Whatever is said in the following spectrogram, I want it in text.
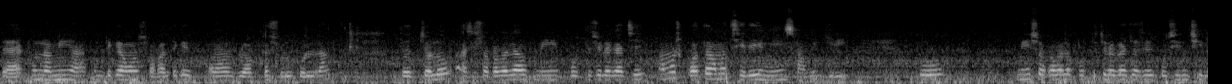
তা এখন আমি, এখন থেকে আমার সকাল থেকে আমার ব্লগটা শুরু করলাম। তো চলো আজকে সকালবেলা মেয়ে পড়তে চলে গেছে। আমার কথা আমার ছেলে, মেয়ে, স্বামী, গিরি। তো মেয়ে সকালবেলা পড়তে চলে গেছে, আজকে কোচিং ছিল।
